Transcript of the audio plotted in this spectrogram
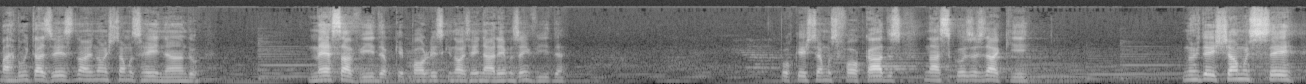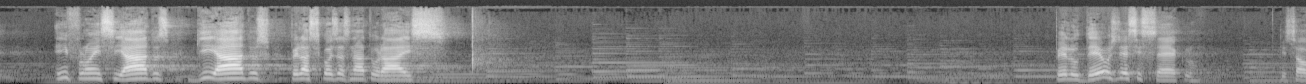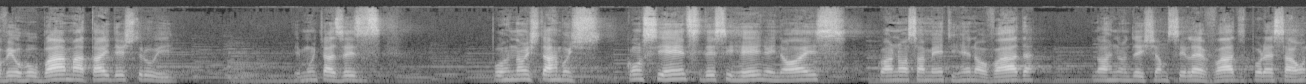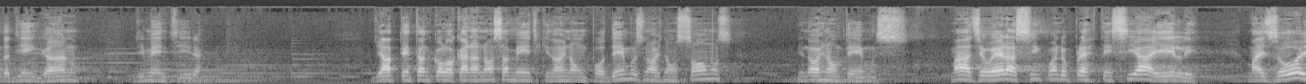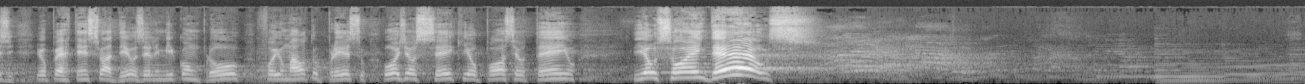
Mas muitas vezes nós não estamos reinando nessa vida, porque Paulo diz que nós reinaremos em vida. Porque estamos focados nas coisas daqui. Nos deixamos ser influenciados, guiados pelas coisas naturais. Pelo Deus desse século, que só veio roubar, matar e destruir. E muitas vezes, por não estarmos conscientes desse reino em nós, com a nossa mente renovada, nós não deixamos ser levados por essa onda de engano, de mentira. O diabo tentando colocar na nossa mente que nós não podemos, nós não somos e nós não temos. Mas eu era assim quando eu pertencia a Ele. Mas hoje eu pertenço a Deus, Ele me comprou, foi um alto preço. Hoje eu sei que eu posso, eu tenho, e eu sou em Deus.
